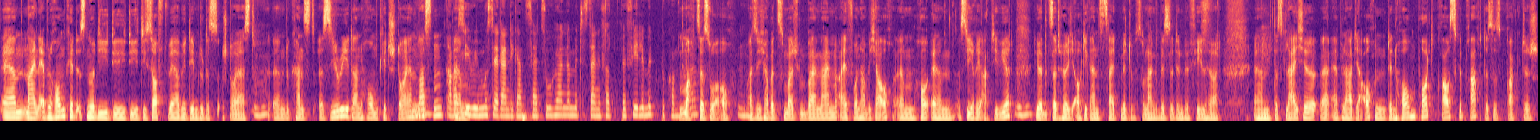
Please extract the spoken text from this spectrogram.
Ähm, nein, Apple HomeKit ist nur die, die, die, die Software, mit dem du das steuerst. Mhm. Ähm, du kannst äh, Siri dann HomeKit steuern mhm. lassen. Aber ähm, Siri muss ja dann die ganze Zeit zuhören, damit es deine Befehle mitbekommt. Macht es ja so auch. Mhm. Also ich habe jetzt zum Beispiel bei meinem iPhone habe ich ja auch ähm, ähm, Siri aktiviert. Mhm. Die hört jetzt natürlich auch die ganze Zeit mit, solange bis sie den Befehl hört. Ähm, das gleiche, äh, Apple hat ja auch einen, den HomePod rausgebracht. Das ist praktisch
